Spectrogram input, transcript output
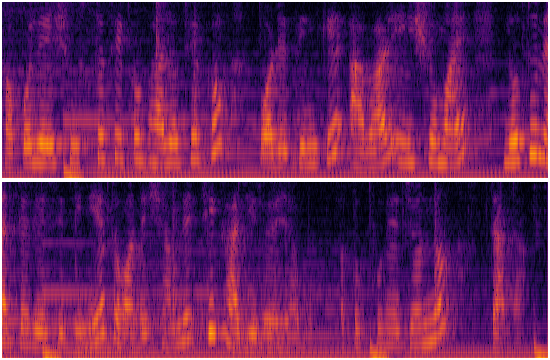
সকলে সুস্থ থেকো, ভালো থেকো। পরের দিনকে আবার এই সময় নতুন একটা রেসিপি নিয়ে তোমাদের সামনে ঠিক হাজির হয়ে যাব। ততক্ষণের জন্য, টাটা।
